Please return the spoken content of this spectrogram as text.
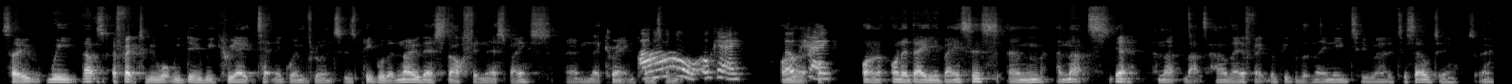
So we that's effectively what we do. We create technical influencers, people that know their stuff in their space. and they're creating content. Oh, okay, on okay. A, on, on a daily basis, um, and that's yeah, and that that's how they affect the people that they need to uh, to sell to. So.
